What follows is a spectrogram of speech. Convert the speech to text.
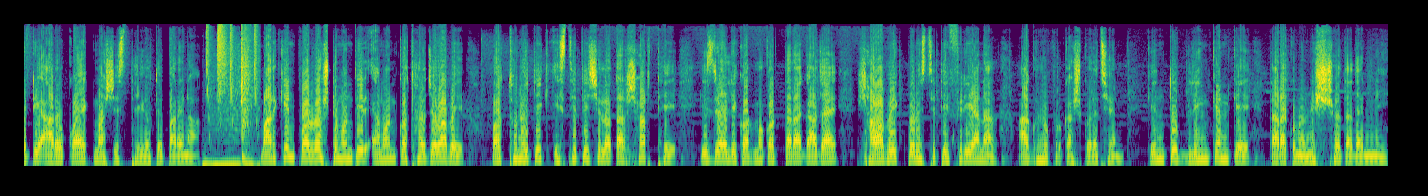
এটি আরও কয়েক মাস স্থায়ী হতে পারে না। মার্কিন পররাষ্ট্রমন্ত্রীর এমন কথার জবাবে অর্থনৈতিক স্থিতিশীলতার স্বার্থে ইসরায়েলি কর্মকর্তারা গাজায় স্বাভাবিক পরিস্থিতি ফিরিয়ে আনার আগ্রহ প্রকাশ করেছেন। কিন্তু ব্লিংকেনকে তারা কোনো নিশ্চয়তা দেননি।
